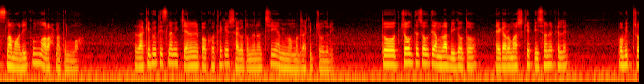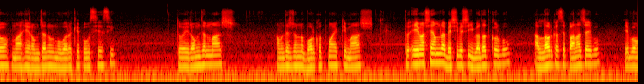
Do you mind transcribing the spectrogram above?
আসসালামু আলাইকুম রহমতুল্লাহ। রাকিবুত ইসলামিক চ্যানেলের পক্ষ থেকে স্বাগতম জানাচ্ছি আমি মোহাম্মদ রাকিব চৌধুরী। তো চলতে চলতে আমরা বিগত এগারো মাসকে পিছনে ফেলে পবিত্র মাহে রমজানুল মুবারকে পৌঁছিয়েছি তো এই রমজান মাস আমাদের জন্য বরকতময় একটি মাস। তো এই মাসে আমরা বেশি বেশি ইবাদত করব, আল্লাহর কাছে পানা চাইব এবং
